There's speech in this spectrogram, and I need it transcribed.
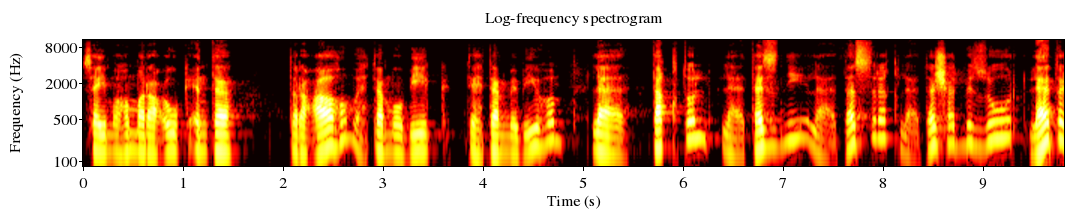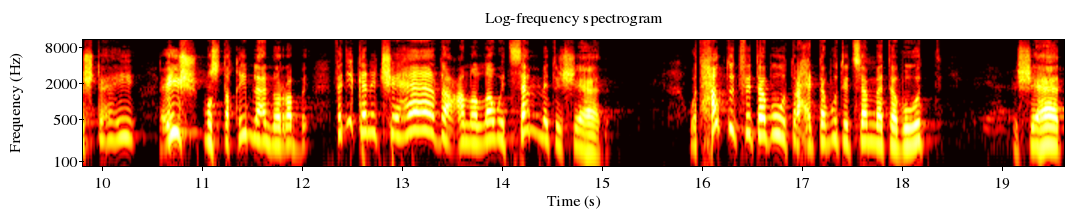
زي ما هم رعوك أنت ترعاهم واهتموا بيك تهتم بيهم. لا تقتل لا تزني لا تسرق لا تشهد بالزور لا تشتهي. عيش مستقيم لأن الرب. فدي كانت شهادة عن الله واتسمت الشهادة. واتحطت في تابوت. راح التابوت اتسمى تابوت الشهادة.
